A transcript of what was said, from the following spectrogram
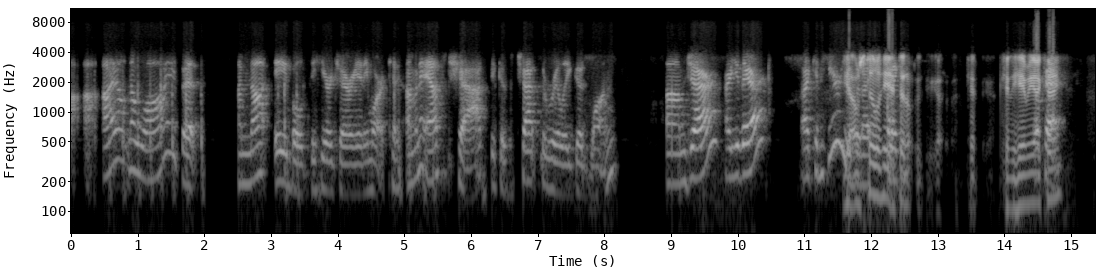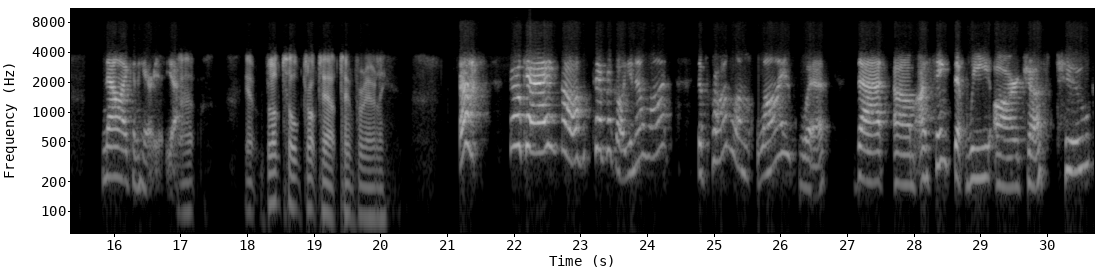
I, I don't know why, but I'm not able to hear Jerry anymore. Can I'm going to ask Chat because Chat's a really good one. Um, Jer, are you there? I can hear you. yeah, I'm I- still here. I can- Can, can, can you hear me? Okay. Okay. now I can hear you. Yeah. Uh, yeah. Blog Talk dropped out temporarily. Ah, okay. Oh, typical. You know what? The problem lies with that um, I think that we are just too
